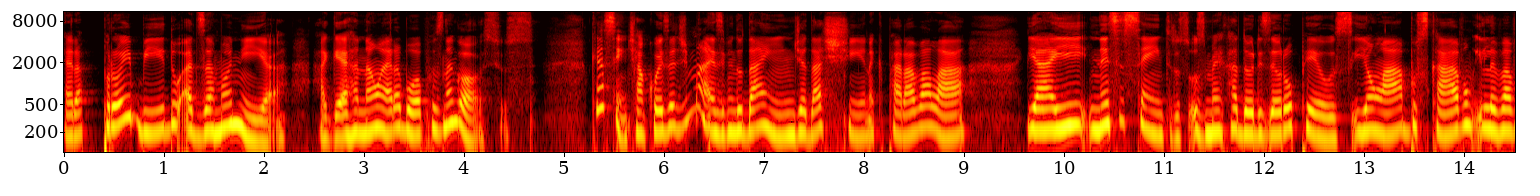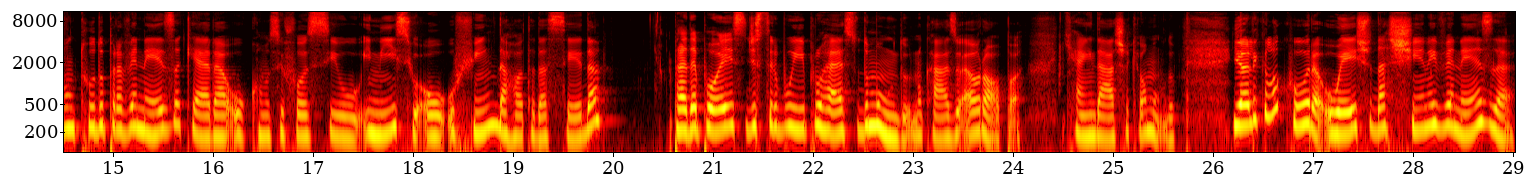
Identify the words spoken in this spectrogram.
era proibido a desarmonia. A guerra não era boa para os negócios. Porque assim, tinha coisa demais vindo da Índia, da China, que parava lá. E aí, nesses centros, os mercadores europeus iam lá, buscavam e levavam tudo para Veneza, que era o como se fosse o início ou o fim da Rota da Seda para depois distribuir para o resto do mundo, no caso a Europa, que ainda acha que é o mundo. E olha que loucura, o eixo da China e Veneza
